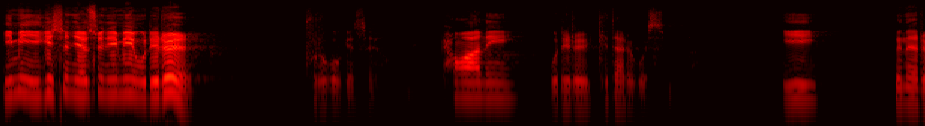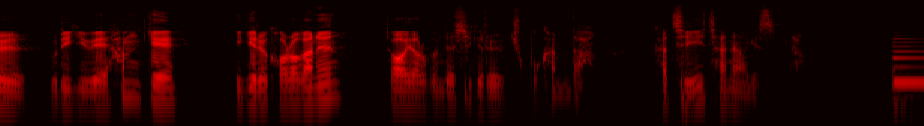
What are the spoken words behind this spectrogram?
이미 이기신 예수님이 우리를 부르고 계세요. 평안히 우리를 기다리고 있습니다. 이 은혜를 누리기 위해 함께 이 길을 걸어가는 저 여러분 되시기를 축복합니다. 같이 찬양하겠습니다.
